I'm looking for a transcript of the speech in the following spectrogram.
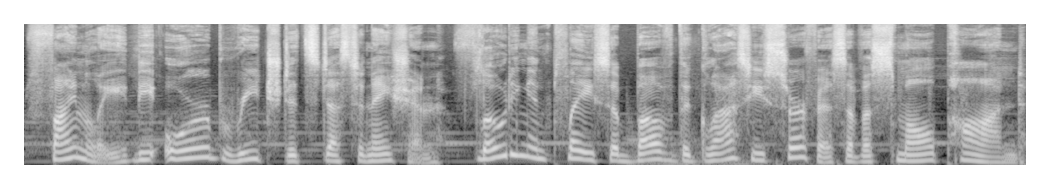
Finally, the orb reached its destination, floating in place above the glassy surface of a small pond.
